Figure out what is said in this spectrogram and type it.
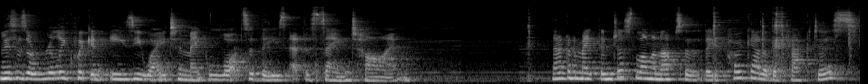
this is a really quick and easy way to make lots of these at the same time. Now I'm going to make them just long enough so that they poke out of the cactus.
